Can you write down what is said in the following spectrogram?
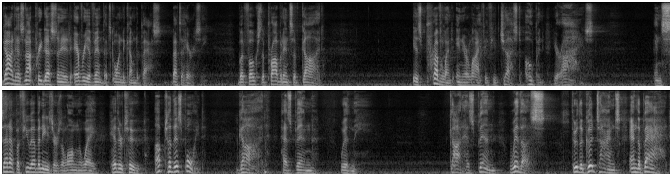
God has not predestinated every event that's going to come to pass. That's a heresy. But, folks, the providence of God is prevalent in your life if you just open your eyes and set up a few Ebenezers along the way hitherto, up to this point, God has been with me. God has been with us through the good times and the bad.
